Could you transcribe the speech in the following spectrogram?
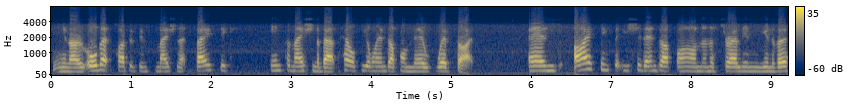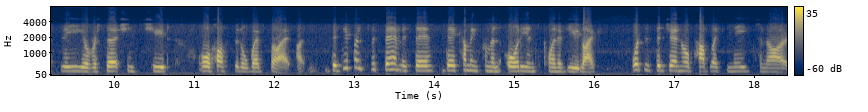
You know, all that type of information, that basic information about health, you'll end up on their website. And I think that you should end up on an Australian university or research institute or hospital website. The difference with them is they're, they're coming from an audience point of view, like what does the general public need to know?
